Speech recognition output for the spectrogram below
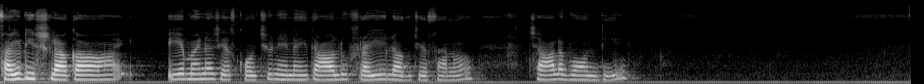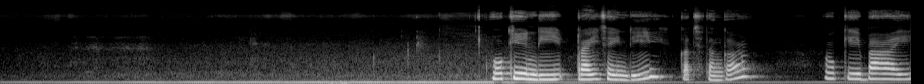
సైడ్ డిష్ లాగా ఏమైనా చేసుకోవచ్చు. నేనైతే ఆలు ఫ్రై లాగా చేశాను. చాలా బాగుంది. ఓకే అండి ట్రై చేయండి ఖచ్చితంగా. Okay bye.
